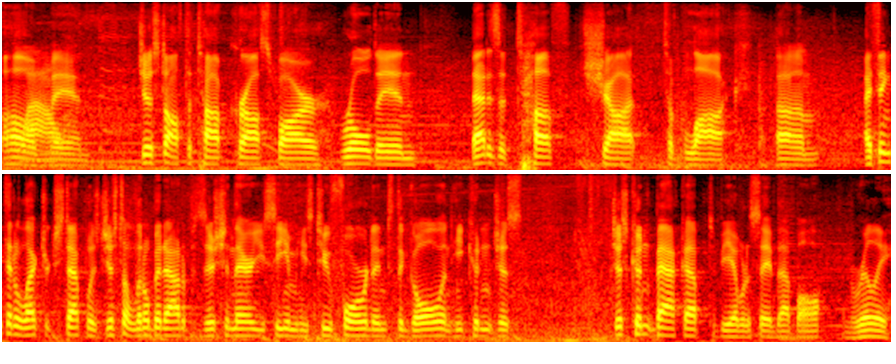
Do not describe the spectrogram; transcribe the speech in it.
oh Wow. man. Just off the top crossbar, rolled in. That is a tough shot to block. Um, I think that Electric Step was just a little bit out of position there. You see him, he's too forward into the goal, and he couldn't just just couldn't back up to be able to save that ball. And really,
